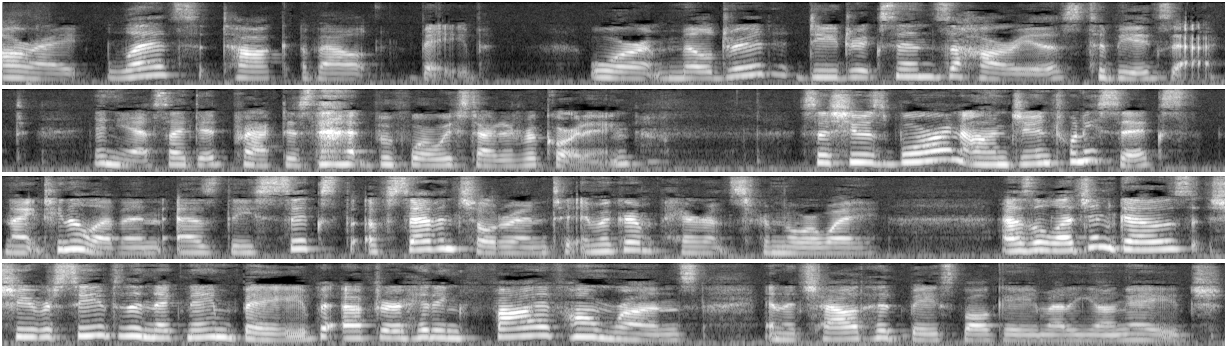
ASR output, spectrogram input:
Alright, let's talk about Babe, or Mildred Didrikson Zaharias to be exact. And yes, I did practice that before we started recording. So she was born on June 26, 1911, as the sixth of seven children to immigrant parents from Norway. As the legend goes, she received the nickname Babe after hitting five home runs in a childhood baseball game at a young age.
